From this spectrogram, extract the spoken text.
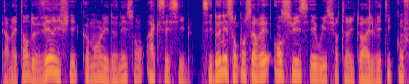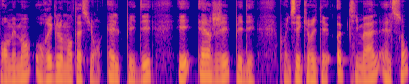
permettant de vérifier comment les données sont accessibles. Ces données sont conservées en Suisse et oui sur territoire helvétique conformément aux réglementations LPD et RGPD. Pour une sécurité optimale, elles sont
